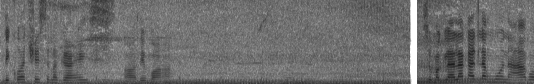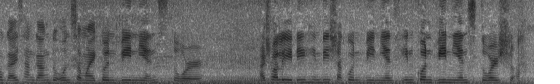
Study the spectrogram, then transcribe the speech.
Di kotse sila guys. O, di ba? So, maglalakad lang muna ako guys hanggang doon sa may convenience store. Actually, di, hindi siya convenience. Inconvenience store siya.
